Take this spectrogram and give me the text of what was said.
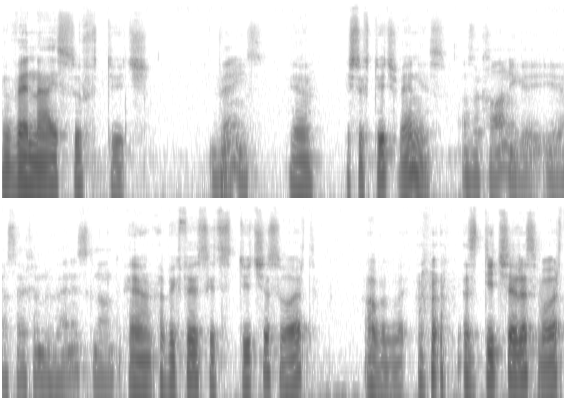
Venice auf Deutsch. Venice, Ja. Ist auf Deutsch Venice? also keine Ahnung, ich, habe es eigentlich immer Venice genannt. Ja, aber ich finde, es gibt ein deutsches Wort. Aber ein deutscheres Wort.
